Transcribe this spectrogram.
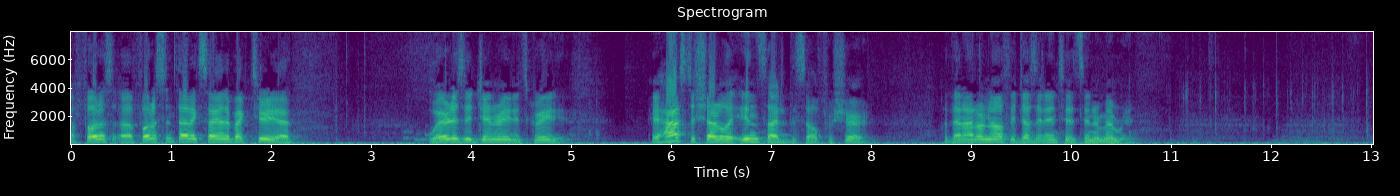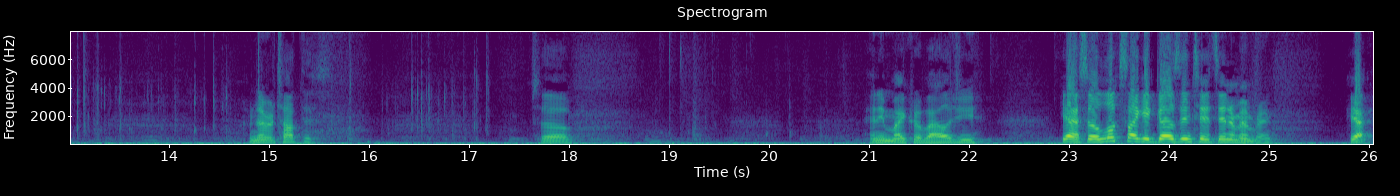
A, photos- a photosynthetic cyanobacteria, where does it generate its gradient? It has to shuttle it inside of the cell for sure. But then I don't know if it does it into its inner membrane. I've never taught this. So, any microbiology? Yeah, so it looks like it goes into its inner membrane. Yeah.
